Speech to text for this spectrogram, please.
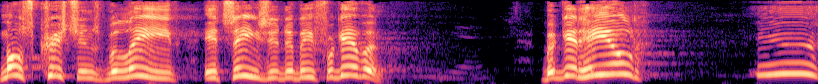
Most Christians believe it's easy to be forgiven. But get healed? Yeah.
